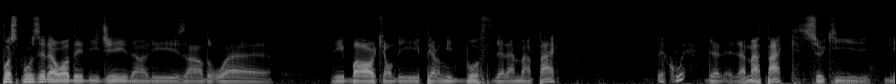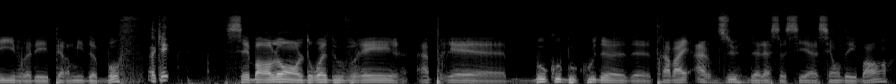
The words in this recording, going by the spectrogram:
pas supposé d'avoir des DJ dans les endroits, euh, les bars qui ont des permis de bouffe de la MAPAC. De quoi? de la MAPAC, ceux qui livrent les permis de bouffe. OK. Ces bars-là ont le droit d'ouvrir après euh, beaucoup, beaucoup de, de travail ardu de l'Association des bars.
